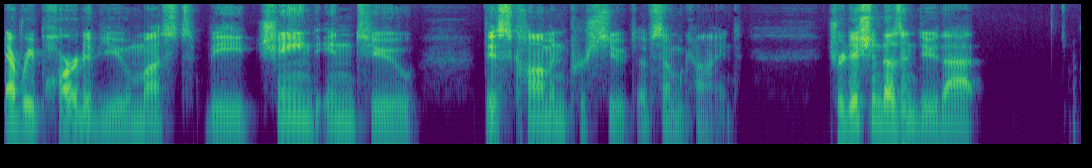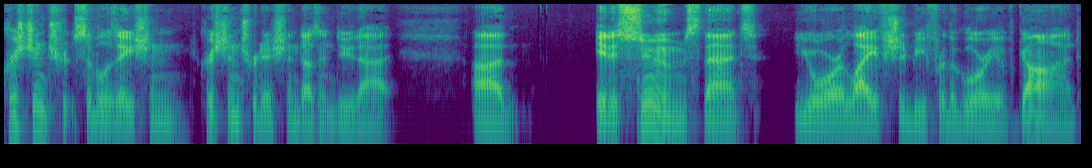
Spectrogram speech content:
every part of you must be chained into this common pursuit of some kind. Tradition doesn't do that. Christian tr- civilization, Christian tradition doesn't do that. Uh, it assumes that your life should be for the glory of God,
